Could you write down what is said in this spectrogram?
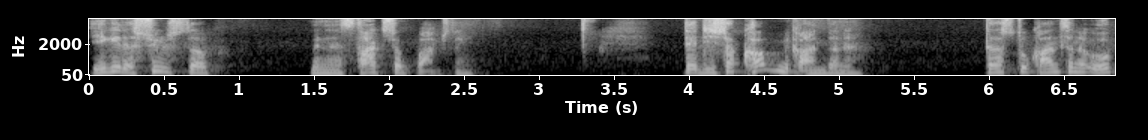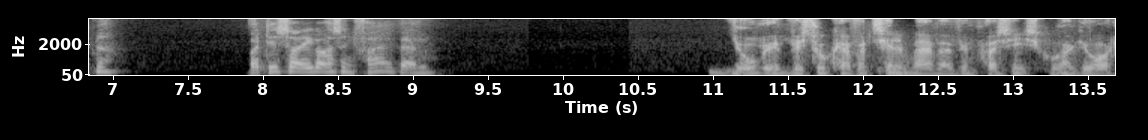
Ikke et asylstop, men en straks opbremsning. Da de så kom migranterne, der stod grænserne åbne. Var det så ikke også en fejl, Bertel? Jo, hvis du kan fortælle mig, hvad vi præcis skulle have gjort,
